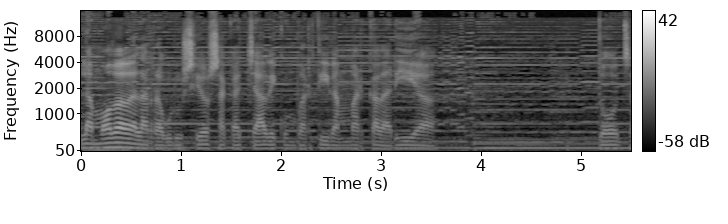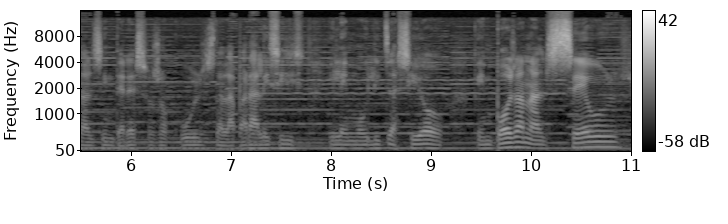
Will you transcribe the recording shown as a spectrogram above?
la moda de la revolució sacatjada i convertida en mercaderia, tots els interessos ocults de la paràlisi i la immobilització que imposen els seus,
